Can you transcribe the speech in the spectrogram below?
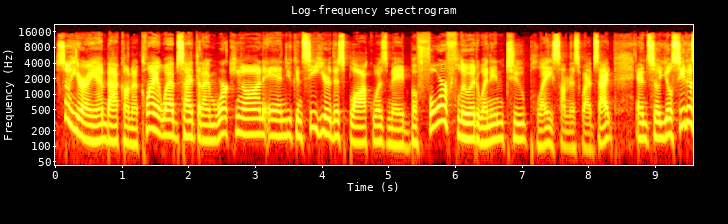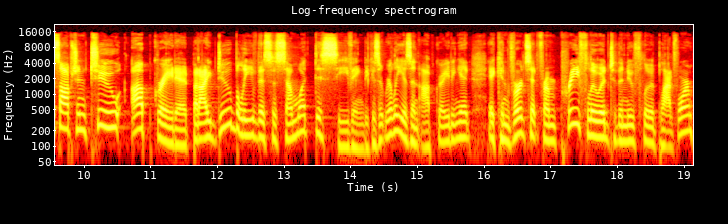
So here I am back on a client website that I'm working on, and you can see here this block was made before Fluid went into place on this website. And so you'll see this option to upgrade it, but I do believe this is somewhat deceiving because it really isn't upgrading it. It converts it from pre-Fluid to the new Fluid platform,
